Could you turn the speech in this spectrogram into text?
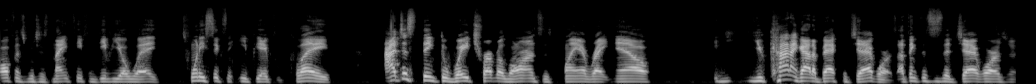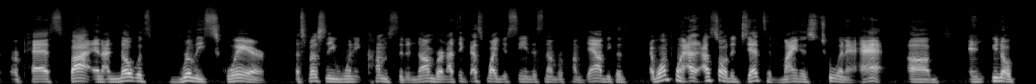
offense which is 19th in DVOA, 26 in EPA for play. I just think the way Trevor Lawrence is playing right now, you kind of got to back the Jaguars. I think this is the Jaguars or pass spot, and I know it's really square, especially when it comes to the number. And I think that's why you're seeing this number come down because at one point I, I saw the Jets at minus two and a half. Um, and you know,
